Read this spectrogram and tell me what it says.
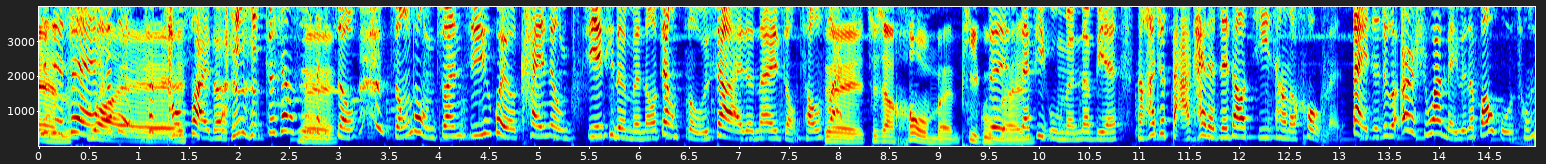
对对对，它的它超帅的，就像是那种总统专机会有开那种阶梯的门哦，这样走走下来的那一种，超帅。对，就像后门、屁股门，对，是在屁股门那边。然后他就打开了这道机舱的后门，带着这个二十万美元的包裹从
